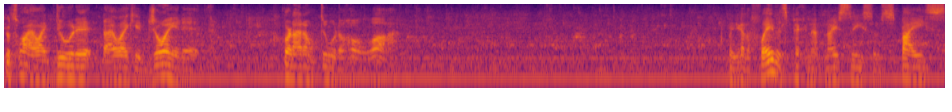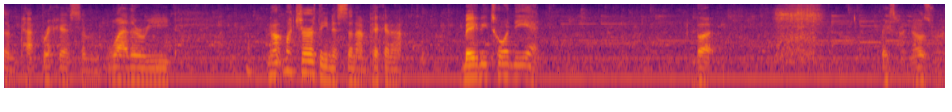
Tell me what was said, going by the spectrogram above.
that's why I like doing it and I like enjoying it. But I don't do it a whole lot. But yeah, the flavor's picking up nicely. Some spice, some paprika, some leathery. Not much earthiness that I'm picking up maybe toward the end. But makes my nose run.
